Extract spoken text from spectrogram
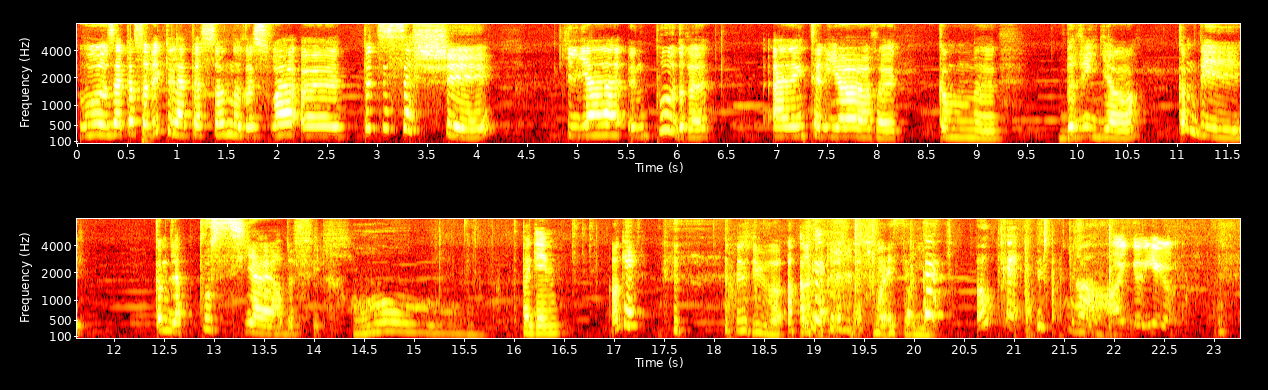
vous apercevez que la personne reçoit un petit sachet, qu'il y a une poudre à l'intérieur euh, comme euh, brillant, comme des comme de la poussière de fée. Oh! C'est pas game. OK. J'y vais. Je vais essayer. OK.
